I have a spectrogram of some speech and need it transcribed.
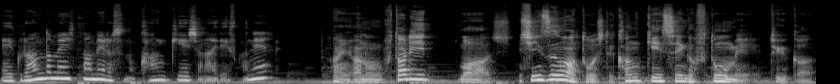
えグランドメイスターメロスの関係じゃないですかね。はい。あの2人はシシーズン1を通して関係性が不透明というか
